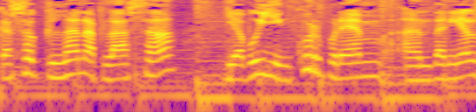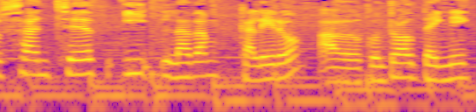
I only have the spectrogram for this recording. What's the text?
que sóc l'Anna Plaça, i avui incorporem en Daniel Sánchez i l'Adam Calero, al control tècnic,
